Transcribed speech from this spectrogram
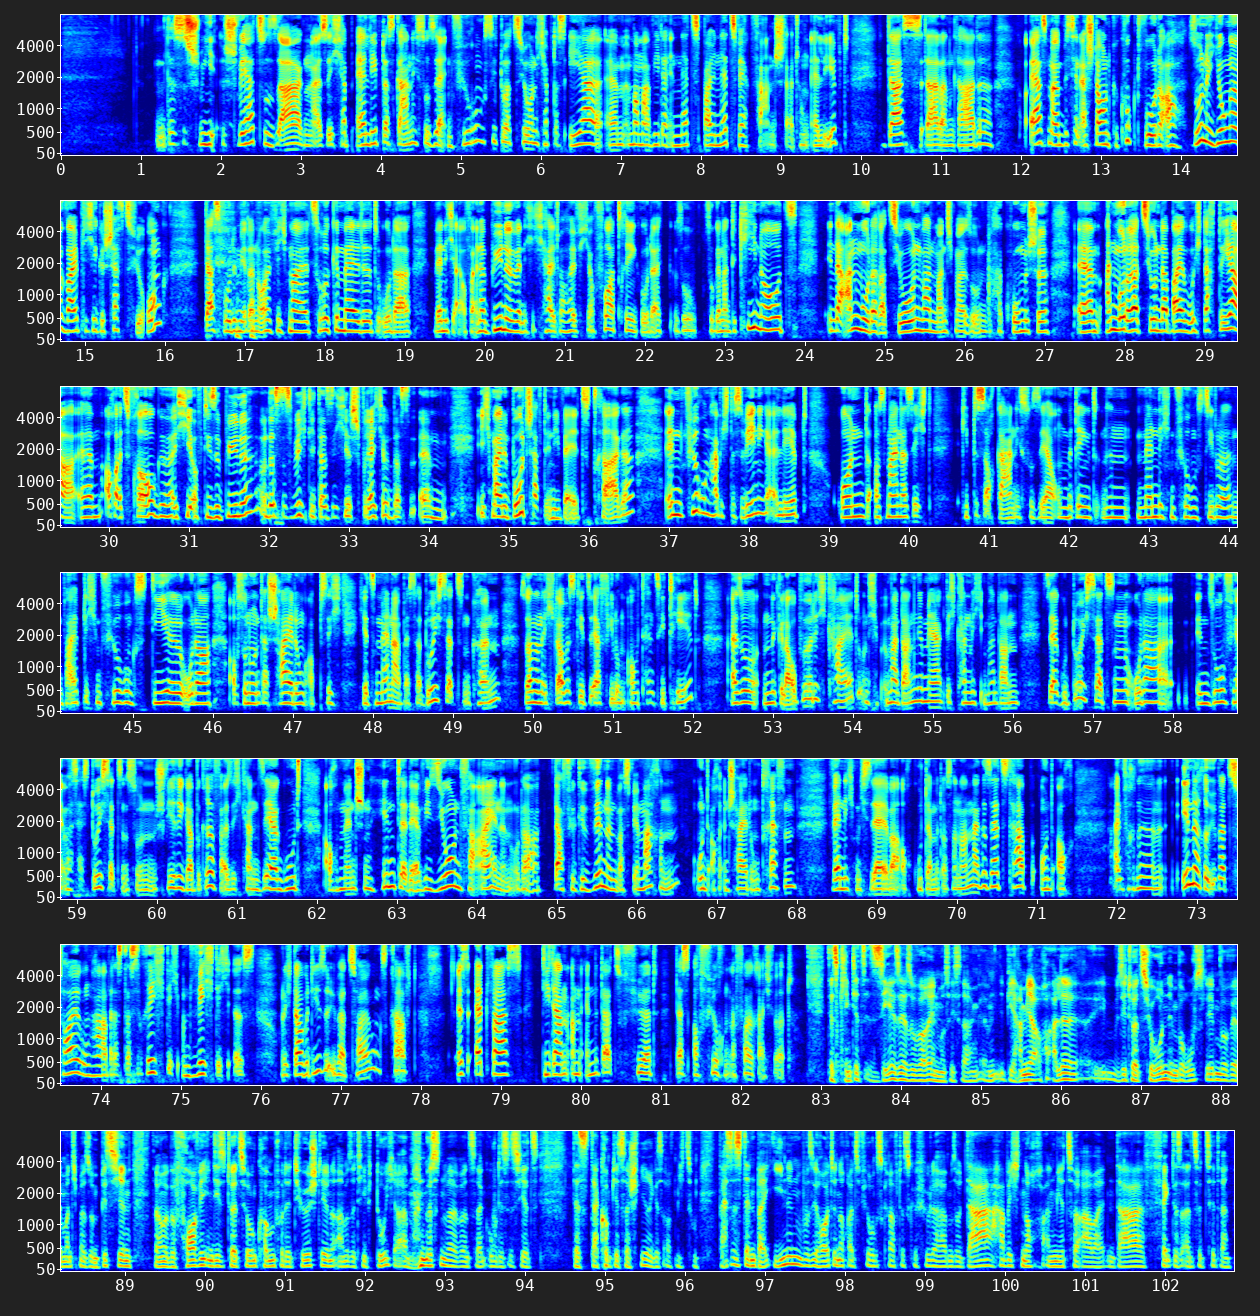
Das ist schwer zu sagen. Also ich habe erlebt das gar nicht so sehr in Führungssituationen. Ich habe das eher ähm, immer mal wieder in Netz, bei Netzwerkveranstaltungen erlebt, dass da dann gerade erstmal ein bisschen erstaunt geguckt wurde, ah, so eine junge weibliche Geschäftsführung. Das wurde mir dann häufig mal zurückgemeldet oder wenn ich auf einer Bühne, wenn ich, ich halte häufig auch Vorträge oder so sogenannte Keynotes. In der Anmoderation waren manchmal so ein paar komische ähm, Anmoderationen dabei, wo ich dachte, ja, ähm, auch als Frau gehöre ich hier auf diese Bühne und das ist wichtig, dass ich hier spreche und dass ähm, ich meine Botschaft in die Welt trage. In Führung habe ich das weniger erlebt und aus meiner Sicht gibt es auch gar nicht so sehr unbedingt einen männlichen Führungsstil oder einen weiblichen Führungsstil oder auch so eine Unterscheidung, ob sich jetzt Männer besser durchsetzen können, sondern ich glaube, es geht sehr viel um Authentizität, also eine Glaubwürdigkeit. Und ich habe immer dann gemerkt, ich kann mich immer dann sehr gut durchsetzen oder insofern, was heißt durchsetzen, ist so ein schwieriger Begriff. Also ich kann sehr gut auch Menschen hinter der Vision vereinen oder dafür gewinnen, was wir machen und auch Entscheidungen treffen, wenn ich mich selber auch gut damit auseinandergesetzt habe und auch einfach eine innere Überzeugung habe, dass das richtig und wichtig ist. Und ich glaube, diese Überzeugungskraft ist etwas, die dann am Ende dazu führt, dass auch Führung erfolgreich wird. Das klingt jetzt sehr, sehr souverän, muss ich sagen. Ähm, wir haben ja auch alle äh, Situationen im Berufsleben, wo wir manchmal so ein bisschen, sagen wir mal, bevor wir in die Situation kommen, vor der Tür stehen und einmal so tief durchatmen müssen, weil wir uns sagen, oh, das ist jetzt, das, da kommt jetzt was Schwieriges auf mich zu. Was ist denn bei Ihnen, wo Sie heute noch als Führungskraft das Gefühl haben, so da habe ich noch an mir zu arbeiten, da fängt es an zu zittern?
